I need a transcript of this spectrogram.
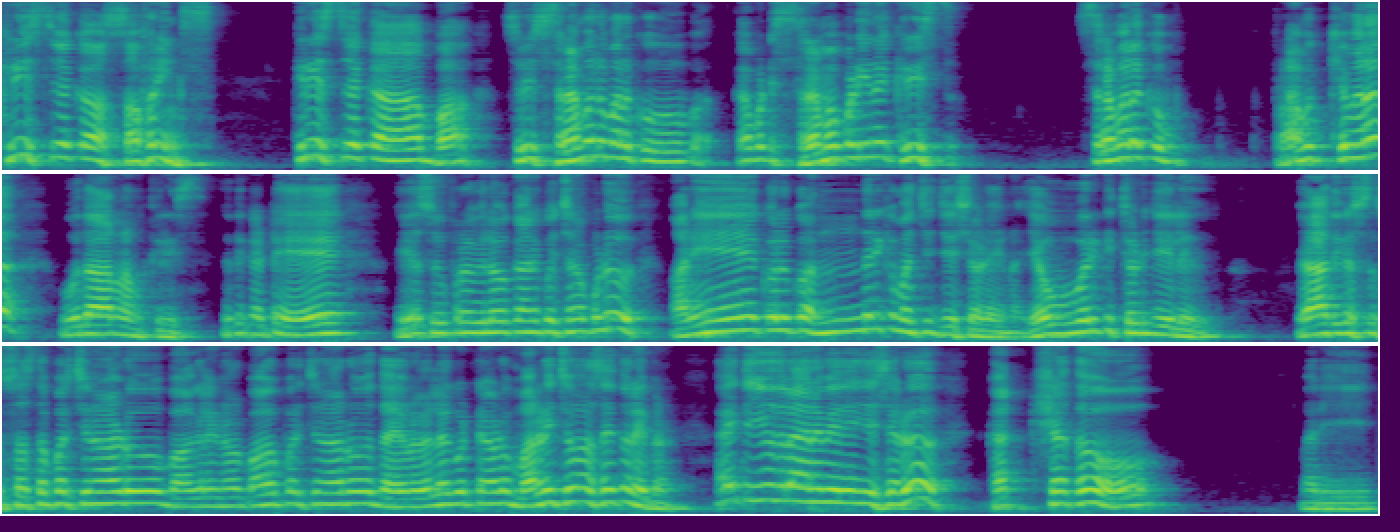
క్రీస్తు యొక్క సఫరింగ్స్. క్రీస్తు యొక్క బా శ్రీ శ్రమలు మనకు కాబట్టి శ్రమపడిన క్రీస్తు. శ్రమలకు ప్రాముఖ్యమైన ఉదాహరణ క్రీస్తు. ఎందుకంటే యేసు ప్రభు వచ్చినప్పుడు అనేకులకు అందరికీ మంచి చేశాడు ఆయన. ఎవరికి చెడు చేయలేదు. వ్యాధిగ్రస్తు స్వస్థపరిచినాడు బాగలేని బాగుపరిచినాడు దైవం వెళ్ళగొట్టాడు మరణించిన వారు సైతం లేపినాడు. అయితే యూదులు ఆయన మీద ఏం చేశారు? కక్షతో మరి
